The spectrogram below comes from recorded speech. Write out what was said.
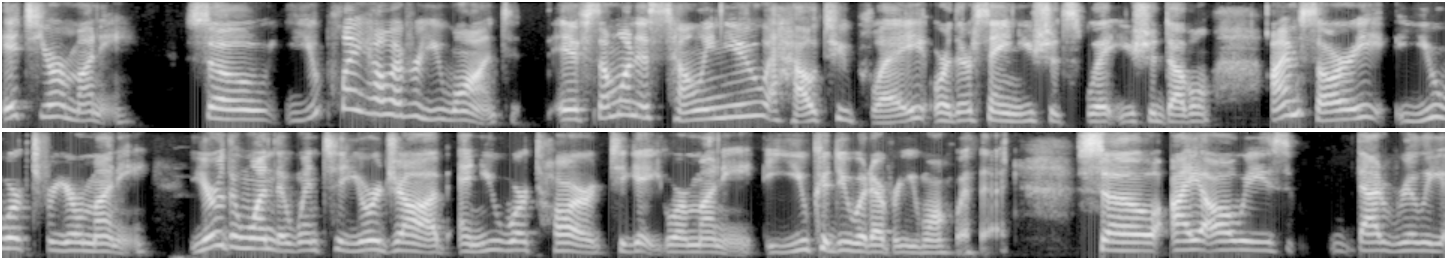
it's your money. So you play however you want. If someone is telling you how to play or they're saying you should split, you should double, I'm sorry, you worked for your money. You're the one that went to your job and you worked hard to get your money. You could do whatever you want with it. So I always, that really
